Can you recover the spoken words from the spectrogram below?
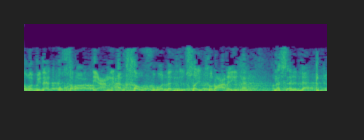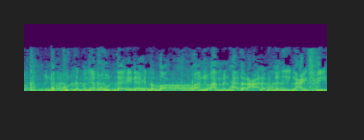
وبلاد أخرى يعني الخوف هو الذي يسيطر عليها. ونسأل الله أن يؤمن كل من يقول لا إله إلا الله وأن يؤمن هذا العالم الذي نعيش فيه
